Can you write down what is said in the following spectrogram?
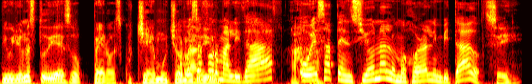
Digo, yo no estudié eso, pero escuché mucho Como esa radio. formalidad Ajá. o esa atención a lo mejor al invitado. Sí,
